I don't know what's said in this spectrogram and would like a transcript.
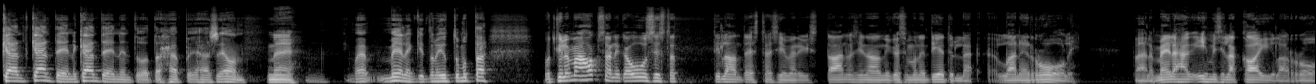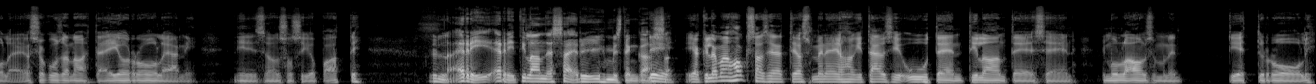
kään- käänteinen, käänteinen tuota häpeähän se on. Niin. Mä- Mielenkiintoinen juttu, mutta Mutta kyllä mä hoksaan niinku uusista tilanteista esimerkiksi, että aina siinä on niinku semmoinen tietynlainen rooli päällä. Meillähän ihmisillä kaikilla on rooleja. Jos joku sanoo, että ei ole rooleja, niin, niin se on sosiopaatti. Kyllä, eri, eri tilanteessa eri ihmisten kanssa. Niin. Ja kyllä mä hoksaan sen, että jos menee johonkin täysin uuteen tilanteeseen, niin mulla on semmoinen tietty rooli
